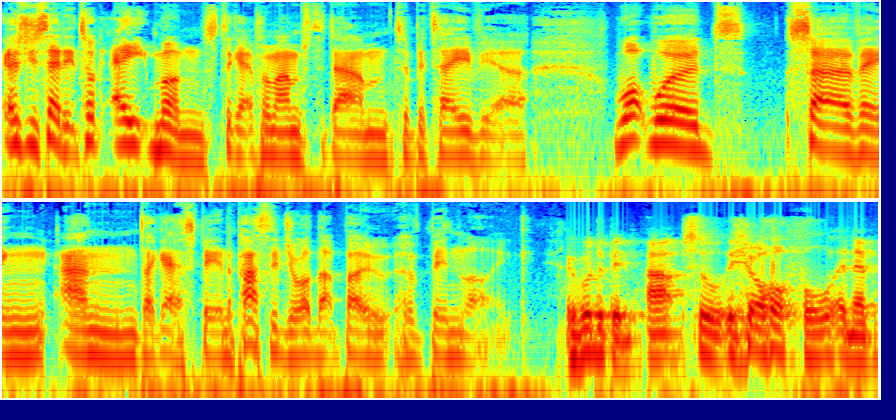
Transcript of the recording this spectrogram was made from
As you said, it took eight months to get from Amsterdam to Batavia. What would serving and I guess being a passenger on that boat have been like? It would have been absolutely awful. And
